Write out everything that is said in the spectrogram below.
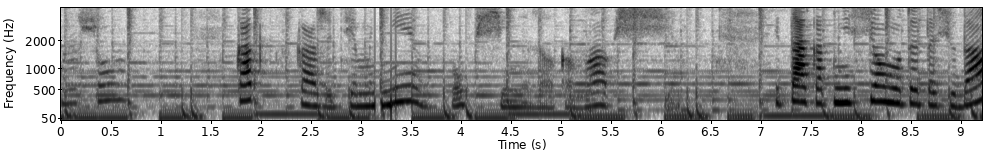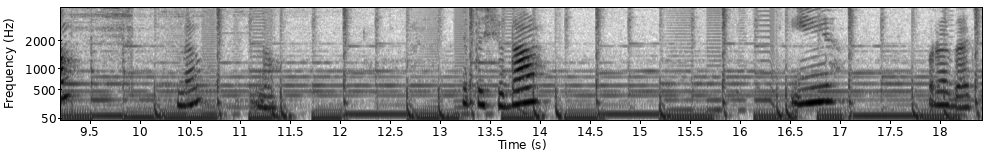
Хорошо. Как скажете, мне вообще не жалко. Вообще. Итак, отнесем вот это сюда. Да? Да. Это сюда. И продать.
